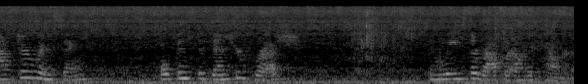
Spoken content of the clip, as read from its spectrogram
After rinsing, opens the denture brush and leaves the wrapper on the counter.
